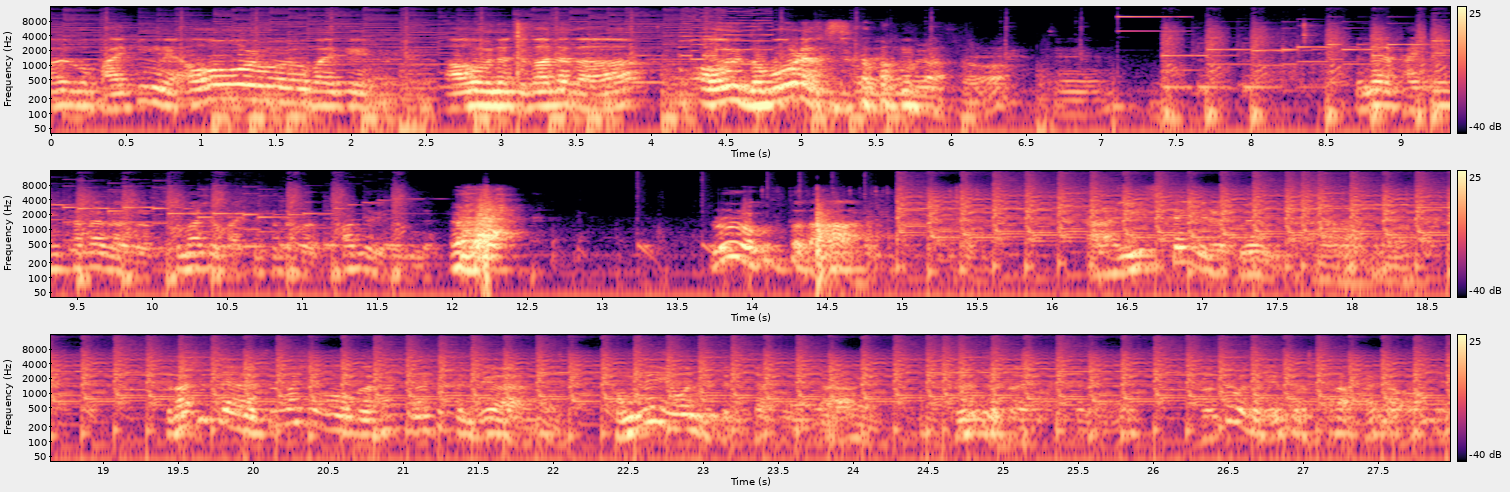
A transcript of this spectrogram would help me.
아이고, 바이킹이네. 어우, 바이킹. 아우, 나 저거 하다가, 어우, 너무. 몰랐어 예. 옛날에 바이킹 타다가 그술 마시고 바이킹 타다가 타한 적이 있는데 롤러코스터다 아이 스테이지를 구했습니다 그 당시 때는 술 마시고 그 할수 했었던 게 동네 유원지들 있지 않습니까 그런 데서 했거든요 저쪽에서 렌트를 하나 팔죠 예.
